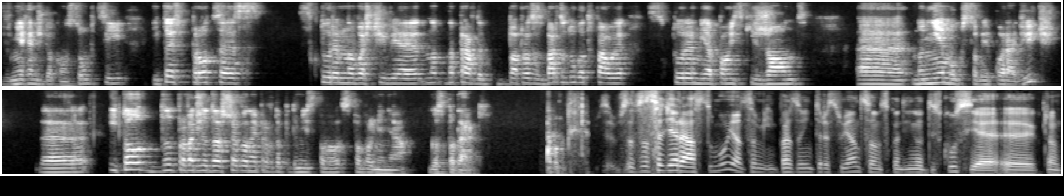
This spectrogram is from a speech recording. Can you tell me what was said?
w niechęć do konsumpcji. I to jest proces z którym no właściwie no naprawdę proces bardzo długotrwały, z którym japoński rząd e, no nie mógł sobie poradzić e, i to doprowadzi do dalszego najprawdopodobniej spowolnienia gospodarki. W zasadzie reasumując tą bardzo interesującą skądinąd dyskusję, e, którą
